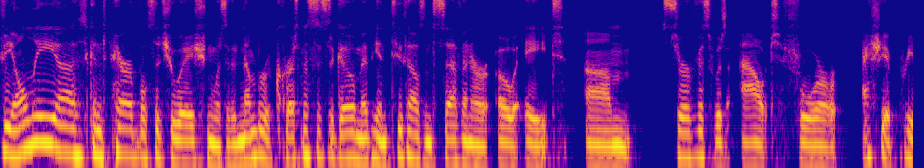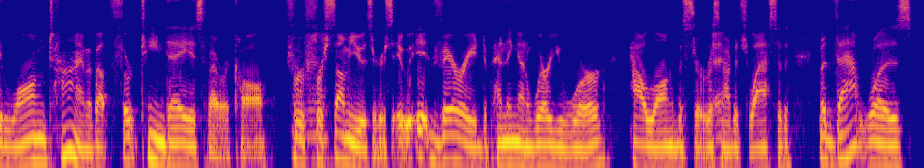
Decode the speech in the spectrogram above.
the only uh, comparable situation was a number of Christmases ago, maybe in 2007 or 08. Um, service was out for actually a pretty long time, about 13 days, if I recall, for, for mm-hmm. some users. It, it varied depending on where you were, how long the service Okay. outage lasted. But that was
